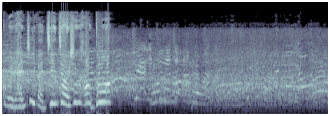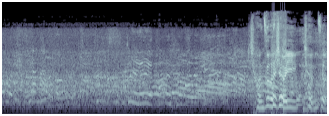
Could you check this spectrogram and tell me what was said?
果然这版尖叫声好多。橙子的声音，橙子。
